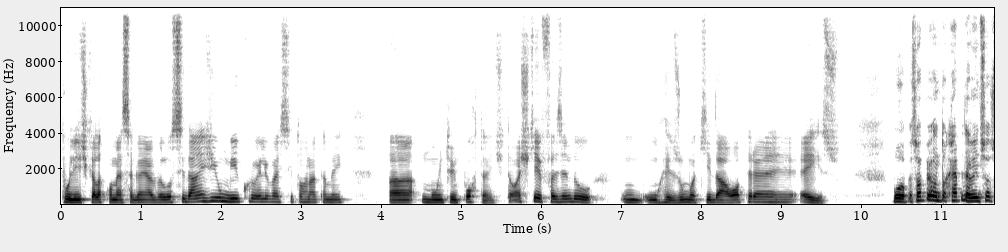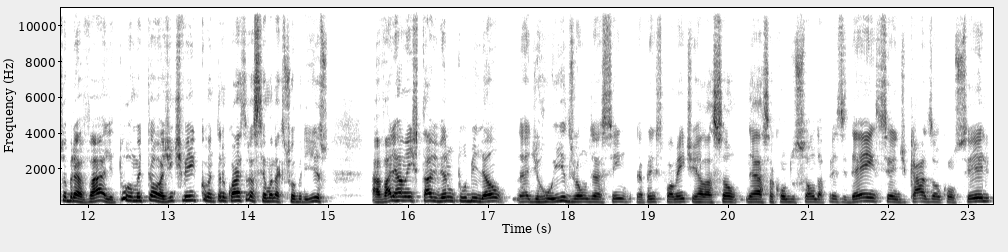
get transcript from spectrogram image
política ela começa a ganhar velocidade e o micro ele vai se tornar também uh, muito importante. Então, acho que fazendo um, um resumo aqui da ópera é, é isso. Boa, o pessoal perguntou rapidamente só sobre a Vale. Turma, então, a gente vem comentando quase toda semana sobre isso. A Vale realmente está vivendo um turbilhão né, de ruídos, vamos dizer assim, né, principalmente em relação né, a essa condução da presidência, indicados ao conselho.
